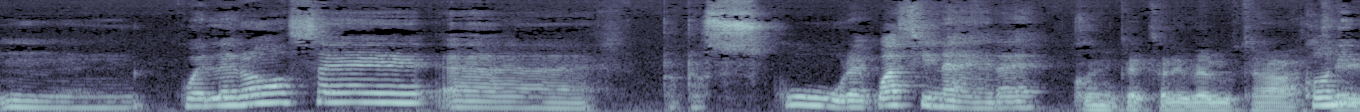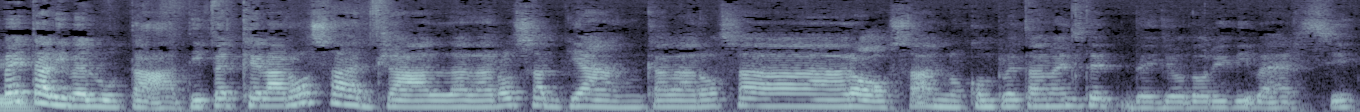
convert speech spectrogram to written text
mm, quelle rose eh, proprio scure, quasi nere, Con i petali vellutati. con i petali vellutati, perché la rosa gialla, la rosa bianca, la rosa rosa hanno completamente degli odori diversi.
